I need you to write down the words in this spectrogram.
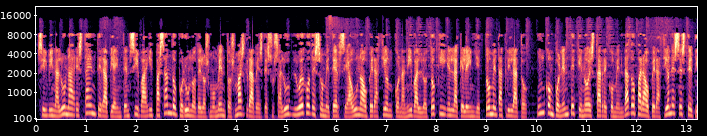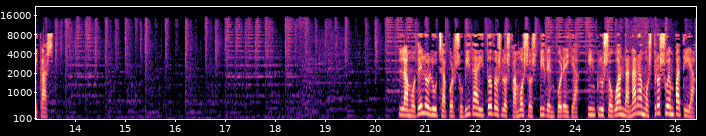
Silvina Luna está en terapia intensiva y pasando por uno de los momentos más graves de su salud luego de someterse a una operación con Aníbal Lotoki en la que le inyectó metacrilato, un componente que no está recomendado para operaciones estéticas. La modelo lucha por su vida y todos los famosos piden por ella, incluso Wanda Nara mostró su empatía.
